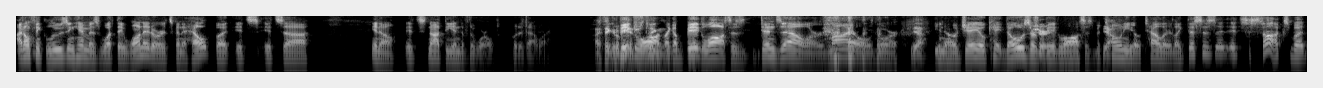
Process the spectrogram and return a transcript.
I don't think losing him is what they wanted or it's going to help, but it's it's uh you know, it's not the end of the world. Put it that way. I think it'll big be loss, like a big loss is Denzel or Myles or Yeah. you know, JOK. Those are Sure. big losses. Yeah. Bitonio, Teller, like this is it, it sucks, but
